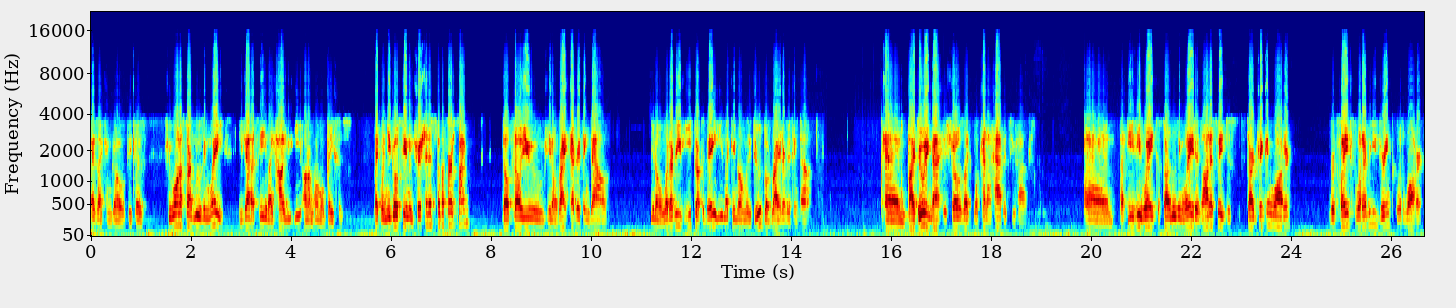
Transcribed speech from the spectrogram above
as I can go because if you want to start losing weight, you got to see like how you eat on a normal basis. Like when you go see a nutritionist for the first time, they'll tell you, you know, write everything down. You know, whatever you eat throughout the day, eat like you normally do, but write everything down. And by doing that, it shows like what kind of habits you have. And an easy way to start losing weight is honestly just start drinking water. Replace whatever you drink with water.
